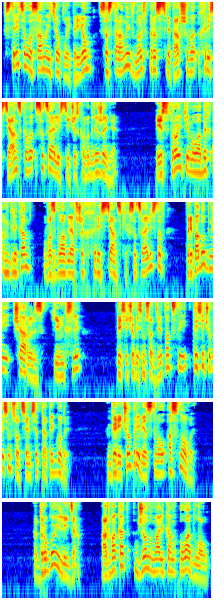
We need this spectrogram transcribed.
встретило самый теплый прием со стороны вновь расцветавшего христианского социалистического движения. Из стройки молодых англикан, возглавлявших христианских социалистов, преподобный Чарльз Кингсли 1819-1875 годы горячо приветствовал основы. Другой лидер – адвокат Джон Мальком Ладлоу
